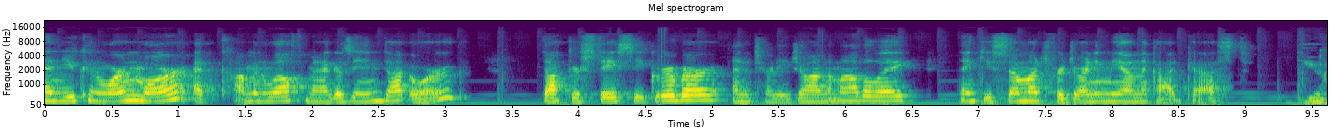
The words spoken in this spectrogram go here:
And you can learn more at commonwealthmagazine.org. Dr. Staci Gruber and Attorney John Amabile, thank you so much for joining me on the podcast. Yeah.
